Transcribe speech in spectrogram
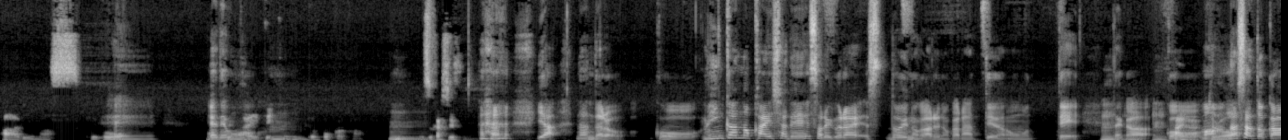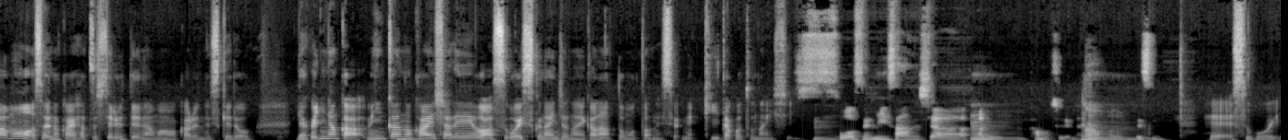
ありますけど、へいやでもまあ具体的にどこかが、ううん難しいですね。はい いや、なんだろう。こう、民間の会社でそれぐらい、どういうのがあるのかなっていうのを思って、うんだから、こう、まあ、NASA とかもそういうの開発してるっていうのはまあわかるんですけど、逆になんか民間の会社ではすごい少ないんじゃないかなと思ったんですよね。聞いたことないし。そうですね。2、3社あるんかもしれない。なるほど。うんですね。へえ、すごい。い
